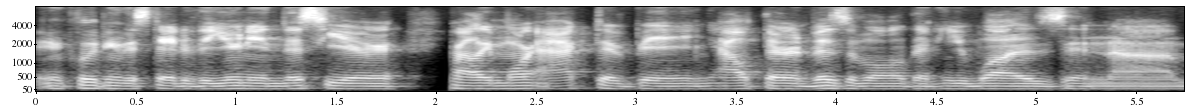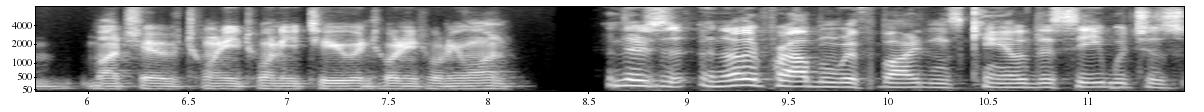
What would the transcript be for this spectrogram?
including the State of the Union this year, probably more active being out there and visible than he was in um, much of 2022 and 2021. And there's another problem with Biden's candidacy, which is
